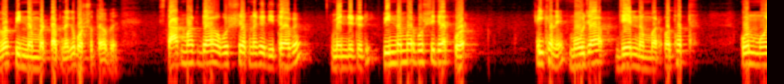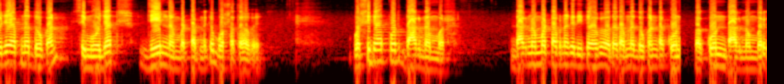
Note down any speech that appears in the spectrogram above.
এবার পিন নাম্বারটা আপনাকে বসাতে হবে। স্টার মার্ক দেওয়া অবশ্যই আপনাকে দিতে হবে। ম্যান্ডেটরি পিন নাম্বার বসিয়ে দেওয়ার পর, এইখানে মৌজা জেল নাম্বার অর্থাৎ কোন মৌজায় আপনার দোকান, সেই মৌজার জেল নাম্বারটা আপনাকে বসাতে হবে। বসিয়ে দেওয়ার পর দাগ নাম্বার দাগ নাম্বারটা আপনাকে দিতে হবে, অর্থাৎ আপনার দোকানটা কোন বা কোন দাগ নম্বরে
